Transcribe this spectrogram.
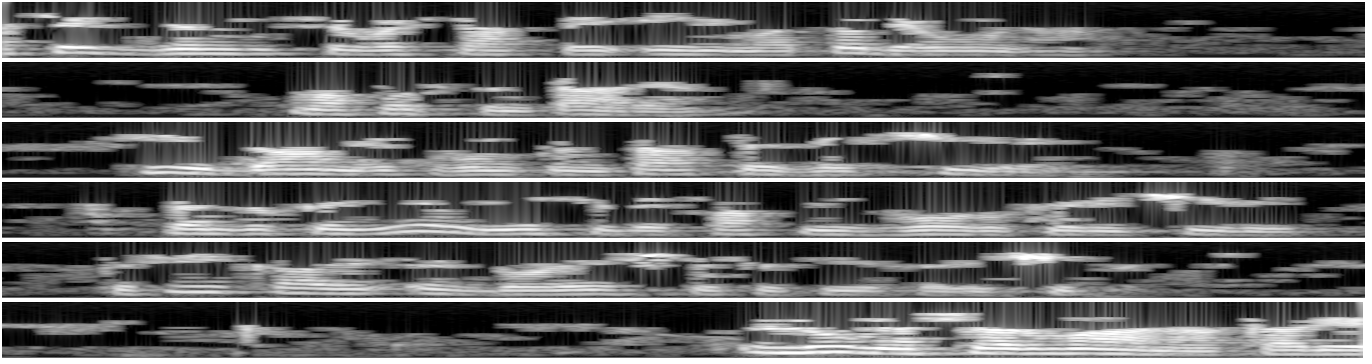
acest gând se vă pe inimă totdeauna, cum a fost cântarea. Fie, Doamne, să vom cânta pe vecie, pentru că El este de fapt izvorul fericirii, că fiecare își dorește să fie fericit. Lumea șarmana care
